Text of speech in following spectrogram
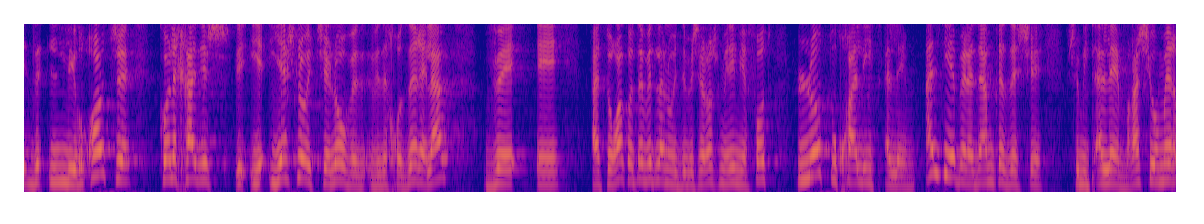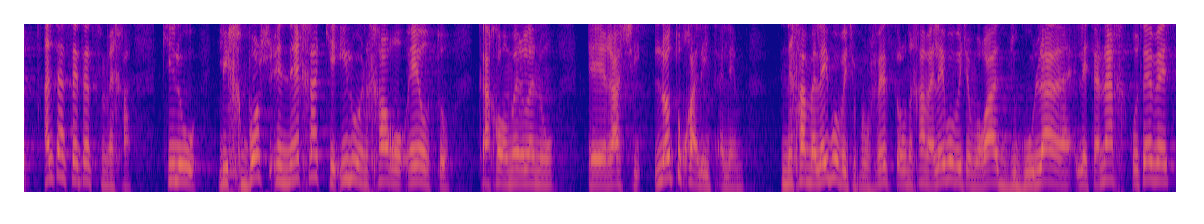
זה לראות שכל אחד יש, יש לו את שלו וזה חוזר אליו, והתורה כותבת לנו את זה בשלוש מילים יפות, לא תוכל להתעלם. אל תהיה בן אדם כזה ש, שמתעלם. רש"י אומר, אל תעשה את עצמך. כאילו, לכבוש עיניך כאילו אינך רואה אותו. ככה אומר לנו אה, רש"י. לא תוכל להתעלם. נחמה ליבוביץ', הפרופסור נחמה ליבוביץ', המורה הדגולה לתנ"ך, כותבת,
